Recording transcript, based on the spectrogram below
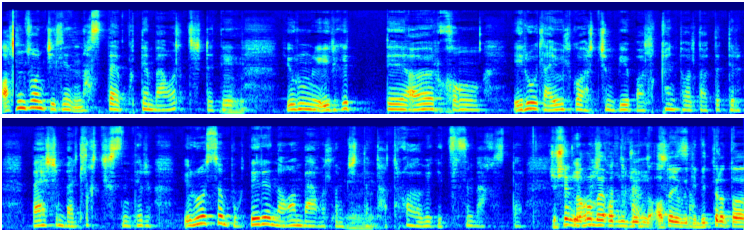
олон зуун жилийн настай бүтээн байгуулалт дээ. Тэгээ ер нь иргэд тэ ойрхон эрүүл аюулгүй орчин бий болгохын тулд одоо тэр байшин барилга ч гэсэн тэр ерөөсөө бүгдээрээ ногоон байгууламжтай тодорхой хувийг эзэлсэн байх хэрэгтэй. Жишээ нь ногоон байгууламж нь одоо юу гэдэг бид нар одоо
